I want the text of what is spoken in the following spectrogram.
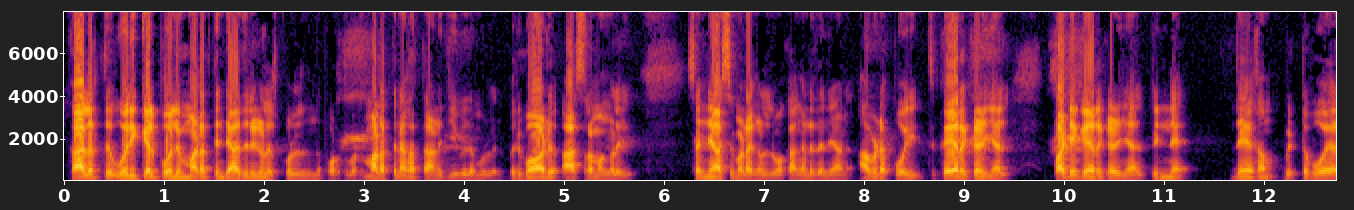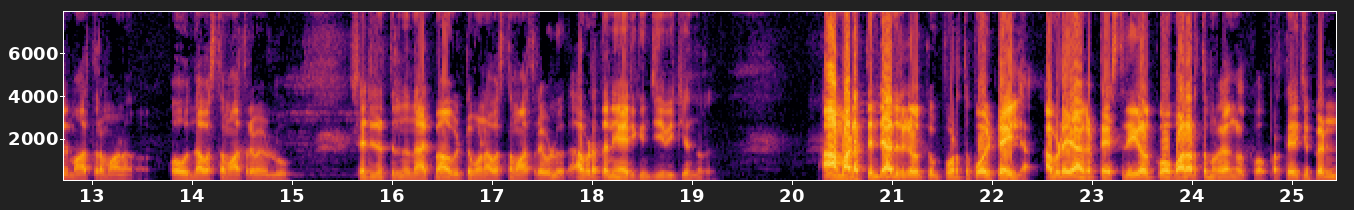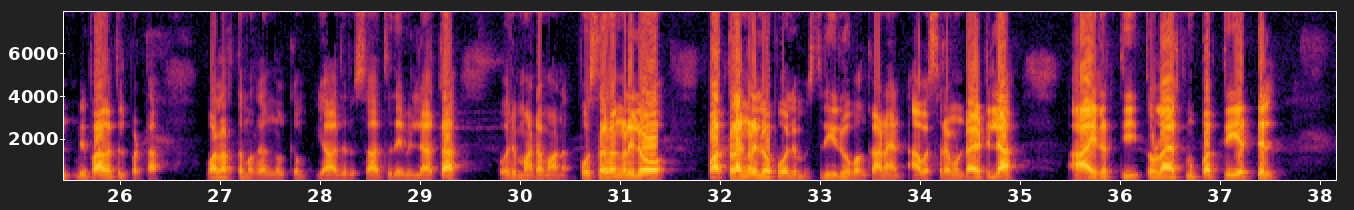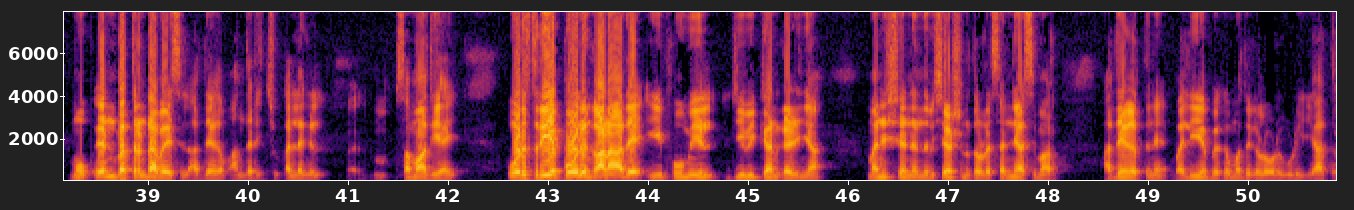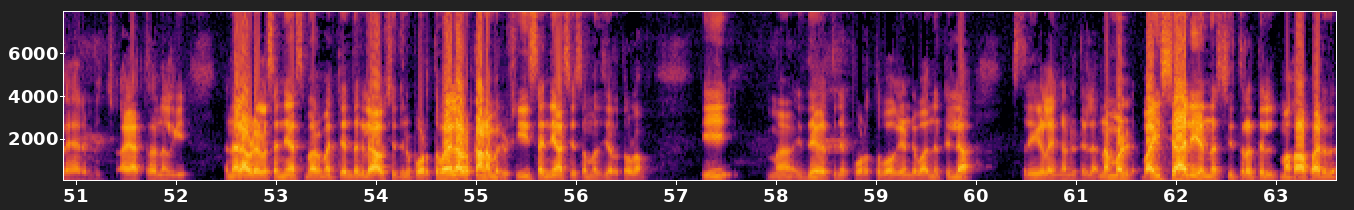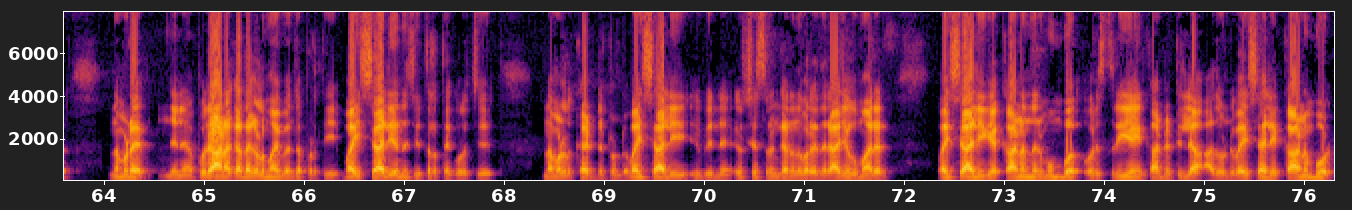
കാലത്ത് ഒരിക്കൽ പോലും മഠത്തിന്റെ അതിരുകൾക്കുള്ളിൽ നിന്ന് പുറത്തു പോകും മഠത്തിനകത്താണ് ജീവിതം മുഴുവൻ. ഒരുപാട് ആശ്രമങ്ങളിൽ സന്യാസി മഠങ്ങളിലും ഒക്കെ അങ്ങനെ തന്നെയാണ്. അവിടെ പോയി കയറിക്കഴിഞ്ഞാൽ പടി കയറിക്കഴിഞ്ഞാൽ പിന്നെ ദേഹം വിട്ടുപോയാൽ മാത്രമാണ് പോകുന്ന അവസ്ഥ മാത്രമേ ഉള്ളൂ. ശരീരത്തിൽ നിന്ന് ആത്മാവ് വിട്ടുപോണ അവസ്ഥ മാത്രമേ ഉള്ളൂ. അവിടെ തന്നെയായിരിക്കും ജീവിക്കുന്നത്. ആ മഠത്തിന്റെ അതിരുകൾക്ക് പുറത്ത് പോയിട്ടേ ഇല്ല. അവിടെയാകട്ടെ സ്ത്രീകൾക്കോ വളർത്തു മൃഗങ്ങൾക്കോ പ്രത്യേകിച്ച് പെൺ വിഭാഗത്തിൽപ്പെട്ട വളർത്തു മൃഗങ്ങൾക്കും യാതൊരു സാധ്യതയുമില്ലാത്ത ഒരു മഠമാണ്. പുസ്തകങ്ങളിലോ പത്രങ്ങളിലോ പോലും സ്ത്രീ രൂപം കാണാൻ അവസരമുണ്ടായിട്ടില്ല. ആയിരത്തി തൊള്ളായിരത്തി മുപ്പത്തി എട്ടിൽ എൺപത്തിരണ്ടാം വയസ്സിൽ അദ്ദേഹം അന്തരിച്ചു. അല്ലെങ്കിൽ സമാധിയായി. ഒരു സ്ത്രീയെപ്പോലും കാണാതെ ഈ ഭൂമിയിൽ ജീവിക്കാൻ കഴിഞ്ഞ മനുഷ്യൻ എന്ന വിശേഷണത്തോടെ സന്യാസിമാർ അദ്ദേഹത്തിന് വലിയ ബഹുമതികളോടുകൂടി യാത്ര ആരംഭിച്ചു യാത്ര നൽകി. എന്നാൽ അവിടെയുള്ള സന്യാസിമാർ മറ്റെന്തെങ്കിലും ആവശ്യത്തിന് പുറത്തു പോയാൽ അവർ കാണാൻ പറ്റും. ഈ സന്യാസിയെ സംബന്ധിച്ചിടത്തോളം ഈ ഇദ്ദേഹത്തിന് പുറത്തു പോകേണ്ടി വന്നിട്ടില്ല സ്ത്രീകളെയും കണ്ടിട്ടില്ല. നമ്മൾ വൈശാലി എന്ന ചിത്രത്തിൽ മഹാഭാരത നമ്മുടെ പുരാണ കഥകളുമായി ബന്ധപ്പെടുത്തി വൈശാലി എന്ന ചിത്രത്തെക്കുറിച്ച് നമ്മൾ കേട്ടിട്ടുണ്ട്. വൈശാലി പിന്നെ ഋഷ്യശൃംഖൻ എന്ന് പറയുന്ന രാജകുമാരൻ വൈശാലിയെ കാണുന്നതിന് മുമ്പ് ഒരു സ്ത്രീയെയും കണ്ടിട്ടില്ല. അതുകൊണ്ട് വൈശാലിയെ കാണുമ്പോൾ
